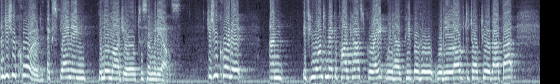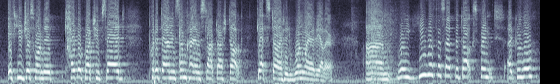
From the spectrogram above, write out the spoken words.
and just record explaining the new module to somebody else. Just record it, and if you want to make a podcast, great. We have people who would love to talk to you about that. If you just want to type up what you've said, put it down in some kind of a slapdash doc, get started one way or the other. Um, were you with us at the doc sprint at Google?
